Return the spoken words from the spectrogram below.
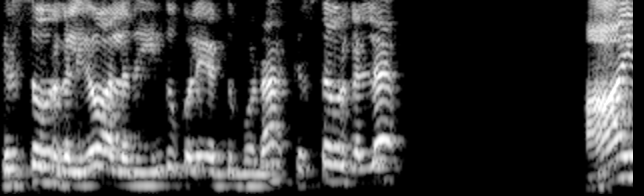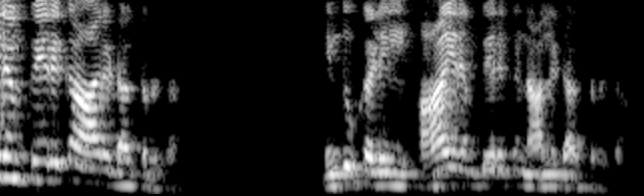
கிறிஸ்தவர்களையோ அல்லது இந்துக்களையோ எடுத்து போட்டால் கிறிஸ்தவர்கள்ல ஆயிரம் பேருக்கு ஆறு டாக்டர் இருக்காங்க. இந்துக்களில் ஆயிரம் பேருக்கு நாலு டாக்டர் இருக்காங்க.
